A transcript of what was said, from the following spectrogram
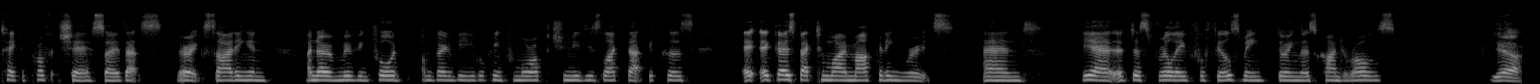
take a profit share. So that's very exciting. And I know moving forward, I'm going to be looking for more opportunities like that because it, it goes back to my marketing roots. And yeah, it just really fulfills me doing those kind of roles. Yeah,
